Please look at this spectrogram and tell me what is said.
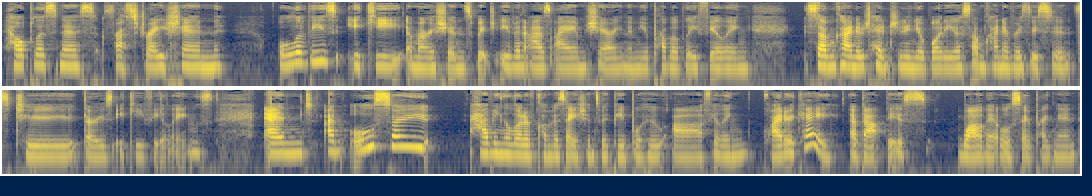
helplessness, frustration, all of these icky emotions, which even as I am sharing them, you're probably feeling some kind of tension in your body or some kind of resistance to those icky feelings. And I'm also having a lot of conversations with people who are feeling quite okay about this while they're also pregnant.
